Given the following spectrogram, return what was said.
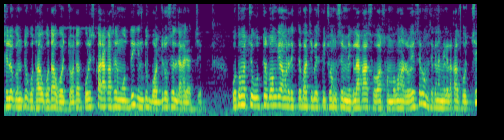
সেলও কিন্তু কোথাও কোথাও হচ্ছে। অর্থাৎ পরিষ্কার আকাশের মধ্যেই কিন্তু বজ্র সেল দেখা যাচ্ছে। প্রথম হচ্ছে উত্তরবঙ্গে আমরা দেখতে পাচ্ছি বেশ কিছু অংশে মেঘলাকাশ হওয়ার সম্ভাবনা রয়েছে এবং সেখানে মেঘলাকাশ হচ্ছে।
